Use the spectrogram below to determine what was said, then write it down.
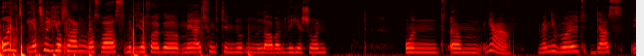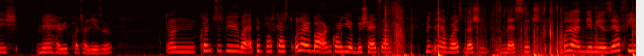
Und jetzt würde ich auch sagen, das war's mit dieser Folge. Mehr als 15 Minuten labern wir hier schon. Und ähm, ja, wenn ihr wollt, dass ich mehr Harry Potter lese, dann könnt ihr es mir über Apple Podcast oder über Anchor hier Bescheid sagen mit einer Voice Mes- Message oder indem ihr sehr viel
